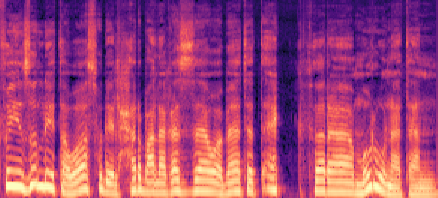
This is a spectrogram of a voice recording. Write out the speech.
في ظل تواصل الحرب على غزة وباتت أكثر مرونة.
